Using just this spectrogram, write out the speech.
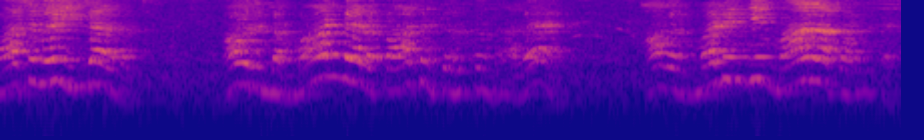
பாசமே இல்லாதவர் அவர் இந்த மான் மேல பாசம் செலுத்தினால அவர் மடிஞ்சு மானா பறந்துட்டார்.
